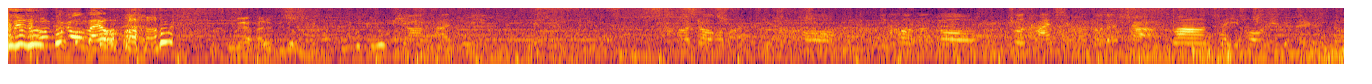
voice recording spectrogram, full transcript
为什么不告白我？初恋还是比较美好的。希望他注意自己，然后照顾自己，然后以后能够做他喜欢做的事儿。希望他以后遇见的人都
